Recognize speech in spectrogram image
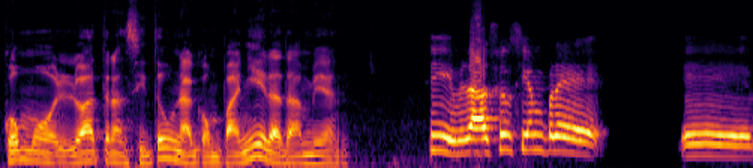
cómo lo ha transitado una compañera también. Sí, verdad, yo siempre eh,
